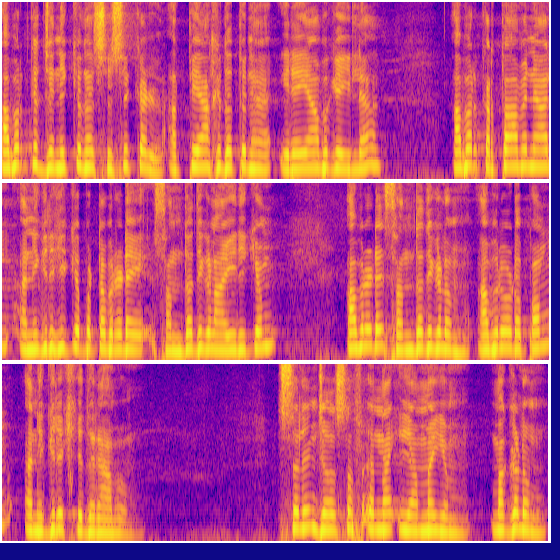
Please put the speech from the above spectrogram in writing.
അവർക്ക് ജനിക്കുന്ന ശിശുക്കൾ അത്യാഹിതത്തിന് ഇരയാവുകയില്ല. അവർ കർത്താവിനാൽ അനുഗ്രഹിക്കപ്പെട്ടവരുടെ സന്തതികളായിരിക്കും. അവരുടെ സന്തതികളും അവരോടൊപ്പം അനുഗ്രഹീതരാവും. സെലിൻ ജോസഫ് എന്ന ഈ അമ്മയും മകളും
